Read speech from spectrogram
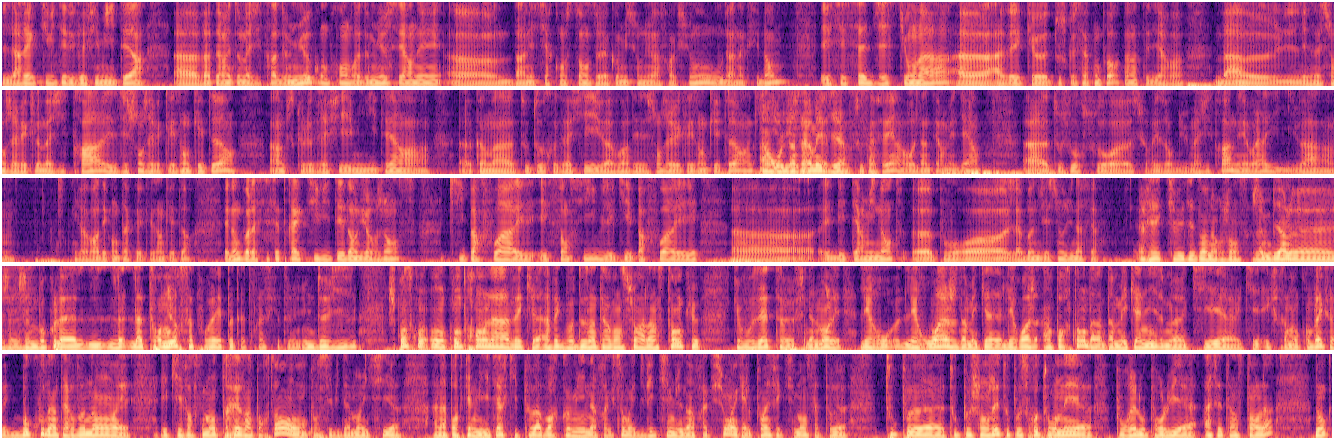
la réactivité du greffier militaire va permettre au magistrat de mieux comprendre et de mieux cerner ben, les circonstances de la commission d'une infraction ou d'un accident. Et c'est cette gestion-là, avec tout ce que ça comporte, hein, c'est-à-dire ben, les échanges avec le magistrat, les échanges avec les enquêteurs, Hein, puisque le greffier militaire, euh, comme à tout autre greffier, il va avoir des échanges avec les enquêteurs. Hein, un rôle d'intermédiaire. Tout à fait, un rôle d'intermédiaire, euh, toujours sur, euh, sur les ordres du magistrat, mais voilà, il va, il va avoir des contacts avec les enquêteurs. Et donc voilà, c'est cette réactivité dans l'urgence qui parfois est, sensible et qui est parfois est, est déterminante pour la bonne gestion d'une affaire. Réactivité dans l'urgence. J'aime bien le, j'aime beaucoup la, tournure. Ça pourrait peut-être presque être une devise. Je pense qu'on comprend là avec avec vos deux interventions à l'instant que que vous êtes euh, finalement les les, rouages d'un les rouages importants d'un mécanisme qui est euh, qui est extrêmement complexe avec beaucoup d'intervenants et, qui est forcément très important. On pense évidemment ici à n'importe quel militaire qui peut avoir commis une infraction ou être victime d'une infraction. À quel point effectivement ça peut tout peut tout peut changer, tout peut se retourner pour elle ou pour lui à cet instant-là. Donc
